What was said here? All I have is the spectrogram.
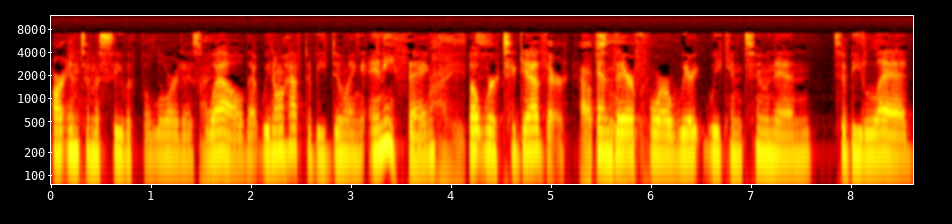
our intimacy with the Lord as Right. well. That we don't have to be doing anything, Right. but we're together, Absolutely. and therefore we we can tune in to be led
